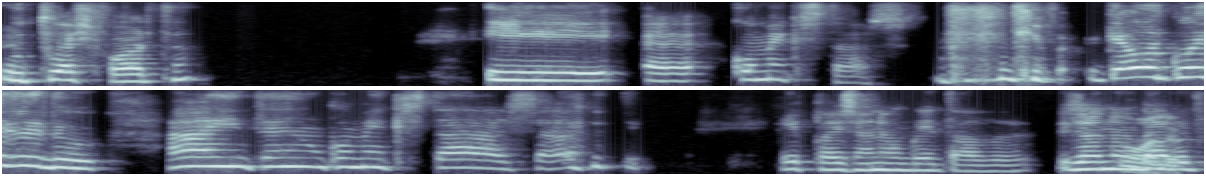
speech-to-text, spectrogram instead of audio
o tu és forte e ah, como é que estás? Tipo, aquela coisa do, ah, então, como é que estás? Sabe? Epá, já não aguentava, já não Olha. dava,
